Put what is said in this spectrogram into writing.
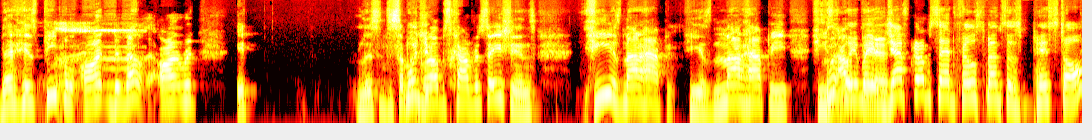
that his people aren't develop aren't re- it listen to some Would of you- Grubb's conversations. He is not happy. He is not happy. He's Wait, out wait, wait. there. Jeff Grubb said Phil Spencer's pissed off.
